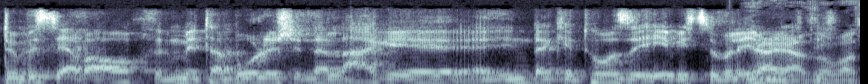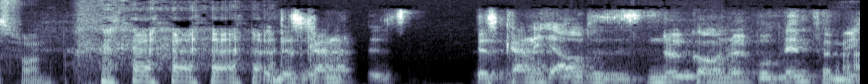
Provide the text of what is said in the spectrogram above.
du bist ja aber auch metabolisch in der Lage, in der Ketose ewig zu überleben. Ja, ja, sowas von. das kann, das, das kann ich auch, das ist 0,0 Problem für mich.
